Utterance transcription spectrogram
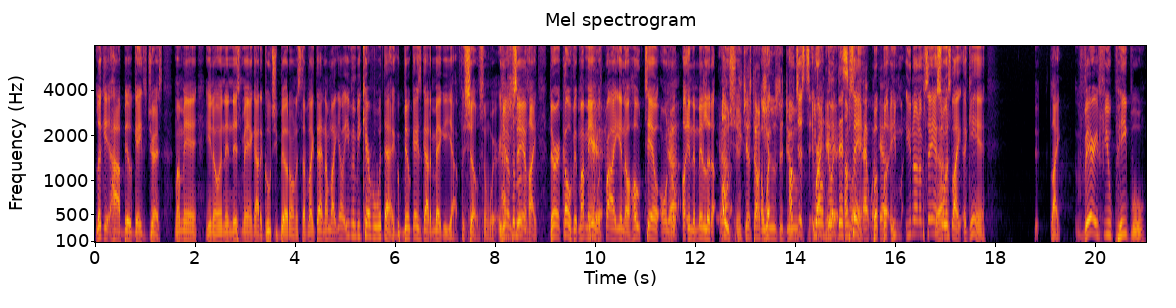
look at how Bill Gates dressed. My man, you know, and then this man got a Gucci belt on and stuff like that. And I'm like, yo, even be careful with that. Bill Gates got a mega yacht for sure somewhere. You know what I'm saying? Like during COVID, my man Yeah. was probably in a hotel on Yeah. the in the middle of the Yeah. ocean. He just don't what- choose to do- I'm just He right. don't do it this I'm way. saying, That way, but but he, you know what I'm saying. So it's like again, like very few people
